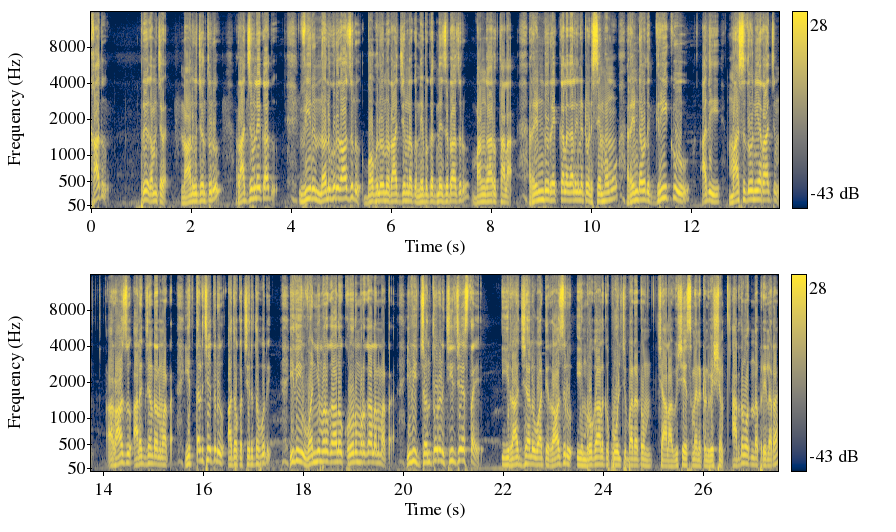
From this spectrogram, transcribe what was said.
కాదు. ప్రియ గమనించాలి నాలుగు జంతువులు రాజ్యములే కాదు. వీరు నలుగురు రాజులు బబులోను రాజ్యములకు నిబద్నేజ రాజులు బంగారు తల రెండు రెక్కలు కలిగినటువంటి సింహము రెండవది గ్రీకు అది మాసిదోనియా రాజ్యం రాజు అలెగ్జాండర్ అనమాట ఇత్తడి చేతులు అదొక చిరుతపులి ఇది వన్యమృగాలు క్రూర మృగాలు అనమాట ఇవి జంతువులను చీల్చేస్తాయి. ఈ రాజ్యాలు వాటి రాజులు ఈ మృగాలకు పోల్చిబడటం చాలా విశేషమైనటువంటి విషయం. అర్థమవుతుందా ప్రియులరా?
